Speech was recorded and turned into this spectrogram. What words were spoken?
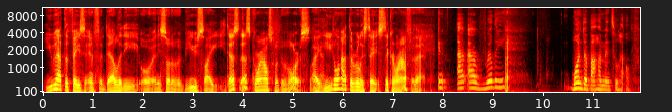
you have to face infidelity or any sort of abuse, like that's that's grounds for divorce. Like you don't have to really stay stick around for that. And I, I really wonder about her mental health.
